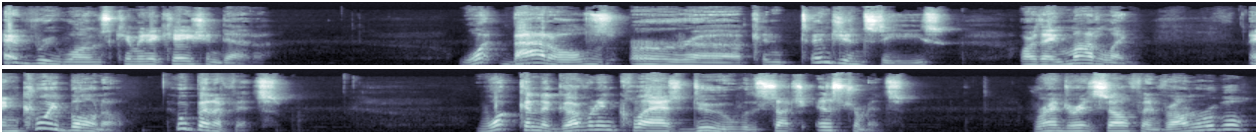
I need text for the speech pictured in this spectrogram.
everyone's communication data? What battles or uh, contingencies are they modeling? And cui bono, who benefits? What can the governing class do with such instruments? Render itself invulnerable?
